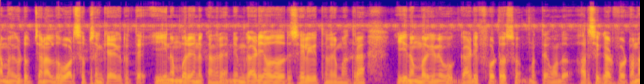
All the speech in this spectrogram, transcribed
ನಮ್ಮ ಯೂಟ್ಯೂಬ್ ಚಾನಲ್ದು ವಾಟ್ಸಪ್ ಸಂಖ್ಯೆ ಆಗಿರುತ್ತೆ. ಈ ನಂಬರ್ ಏನಕ್ಕಂದರೆ ನಿಮ್ಮ ಗಾಡಿ ಯಾವುದಾದ್ರೂ ಸೇಲಿಗಿತ್ತಂದರೆ ಮಾತ್ರ ಈ ನಂಬರ್ಗೆ ನೀವು ಗಾಡಿ ಫೋಟೋಸು ಮತ್ತು ಒಂದು ಆರ್ ಸಿ ಕಾರ್ಡ್ ಫೋಟೋನ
